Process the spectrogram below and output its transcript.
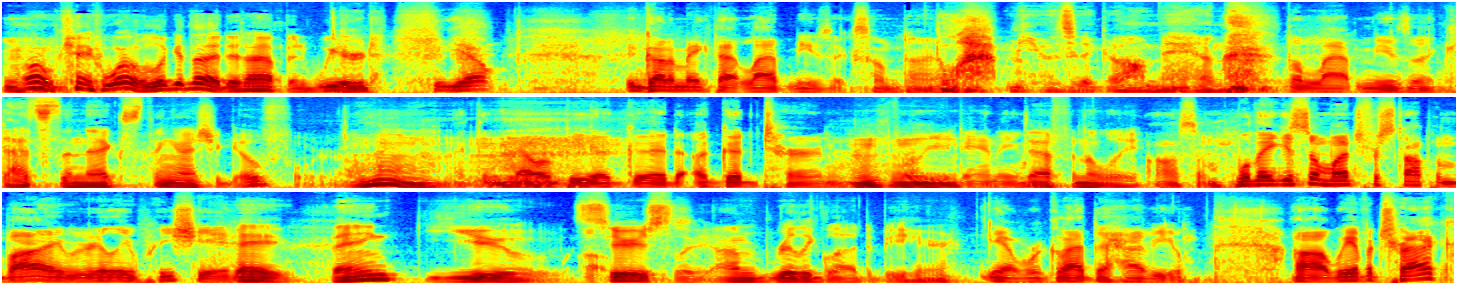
Mhm. Oh, okay, whoa, look at that, it happened. Weird. Yep. You got to make that lap music sometime. Lap music. Oh man, the lap music. that's the next thing I should go for. Mm. I think that would be a good a good turn for you, Mhm, Danny. Definitely. Awesome. Well, thank you so much for stopping by. We really appreciate it. Hey, thank you. Oh. Seriously, I'm really glad to be here. Yeah, we're glad to have you. Uh, we have a track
